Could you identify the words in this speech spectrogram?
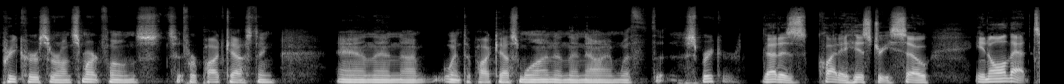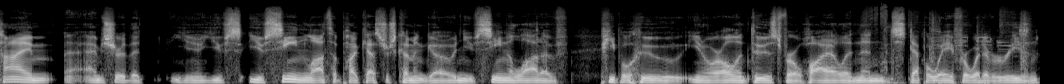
precursor on smartphones to, for podcasting. And then I went to Podcast One, and then now I'm with Spreaker. That is quite a history. So, in all that time, I'm sure that you know you've you've seen lots of podcasters come and go, and you've seen a lot of people who you know are all enthused for a while and then step away for whatever reason.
